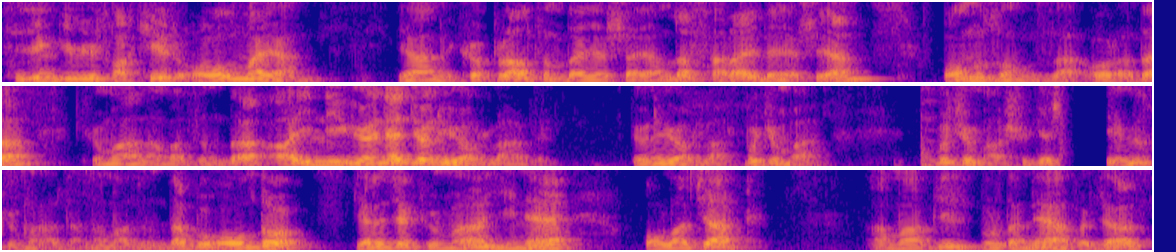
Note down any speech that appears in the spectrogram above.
sizin gibi fakir olmayan, yani köprü altında yaşayanla sarayda yaşayan omuz omuza orada cuma namazında aynı yöne dönüyorlardı. Dönüyorlar. Bu cuma, bu cuma şu geçtiğimiz cumada namazında bu oldu. Gelecek cuma yine olacak. Ama biz burada ne yapacağız?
